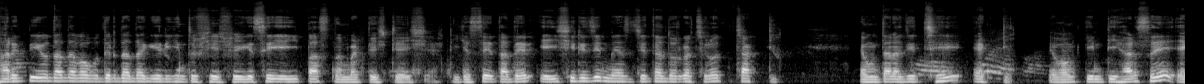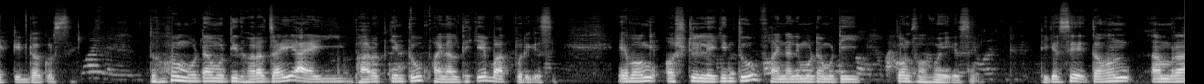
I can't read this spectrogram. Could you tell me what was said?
ভারতীয় দাদা বাবুদের দাদাগিরি কিন্তু শেষ হয়ে গেছে এই পাঁচ নাম্বার টেস্টে এসে, ঠিক আছে? তাদের এই সিরিজে ম্যাচ জেতার দরকার ছিল চারটি এবং তারা জিতছে একটি এবং তিনটি হারছে, একটি ড্র করছে। তো মোটামুটি ধরা যায়, এই ভারত কিন্তু ফাইনাল থেকে বাদ পড়ে গেছে এবং অস্ট্রেলিয়া কিন্তু ফাইনালে মোটামুটি কনফার্ম হয়ে গেছে, ঠিক আছে? তখন আমরা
